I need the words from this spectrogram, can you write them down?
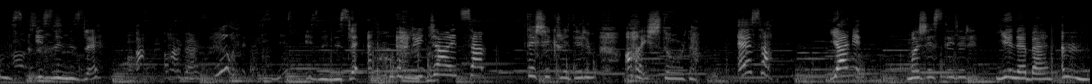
Affedersiniz, izninizle. Ah, affedersiniz, izninizle. Rica etsem, teşekkür ederim. Ah işte orada. Elsa, yani majesteleri, yine ben. Hmm.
